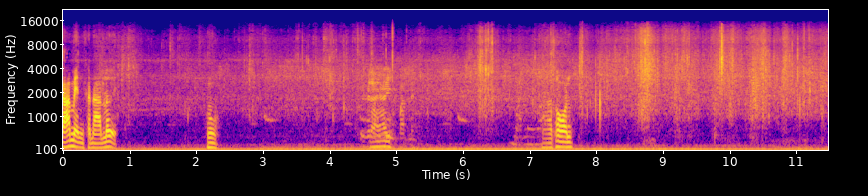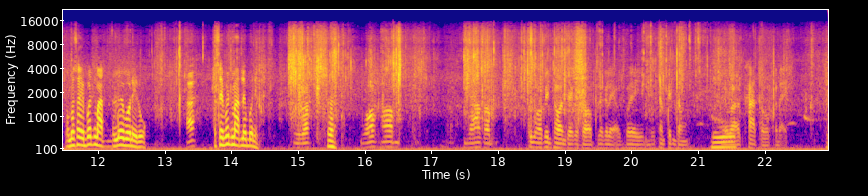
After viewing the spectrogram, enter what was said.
กาแมนขนาดเลยไม่เป็นไรไอ้ปัดเลยหาทอนเอามาใส่เบิดมัดเลยบ่นี่ลูกฮะเอาใส่เบิดมัดเลยบ่นี่นี่วะเออวะครับยาวครับกูเอาเป็นทอนใส่กระสอบแล้วก็แล้วไปไม่จำเป็นต้องโอ้แต่ว่าค่าทอก็ได้ โห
